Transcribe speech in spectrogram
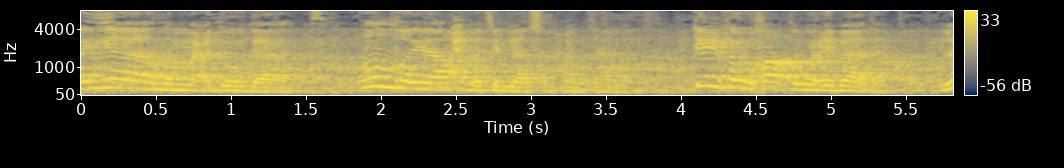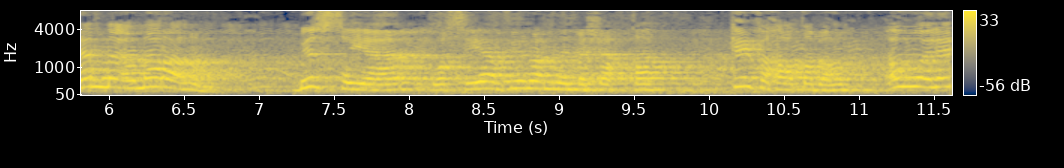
أياما معدودات. انظر إلى رحمة الله سبحانه وتعالى. كيف يخاطب عباده؟ لما أمرهم بالصيام والصيام فيه نوع من المشقة كيف خاطبهم؟ أولا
